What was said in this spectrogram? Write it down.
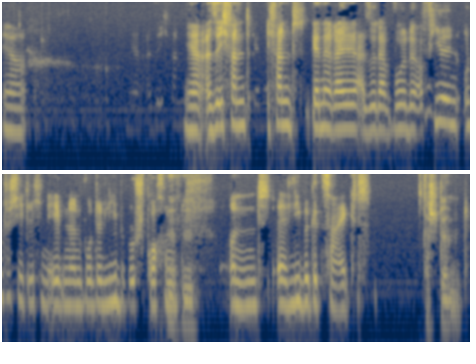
ja. Ja, also ich fand, ich fand generell, also da wurde auf vielen unterschiedlichen Ebenen wurde Liebe besprochen Mhm. und äh, Liebe gezeigt. Das stimmt.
